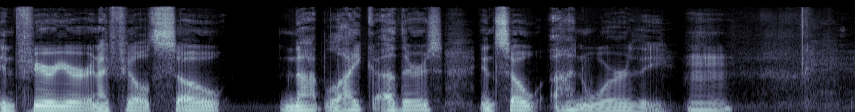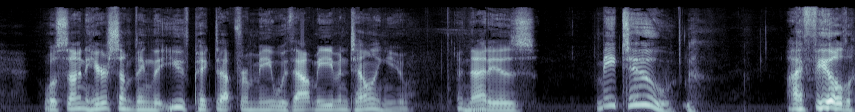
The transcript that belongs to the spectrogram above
inferior and I feel so not like others and so unworthy. Mm-hmm. Well, son, here's something that you've picked up from me without me even telling you, and that mm. is, me too. I feel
